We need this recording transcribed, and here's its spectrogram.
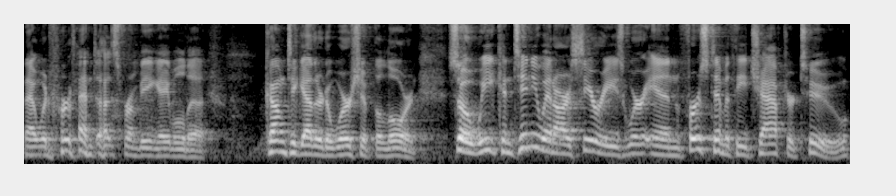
that would prevent us from being able to come together to worship the Lord. So, we continue in our series. We're in 1 Timothy chapter 2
